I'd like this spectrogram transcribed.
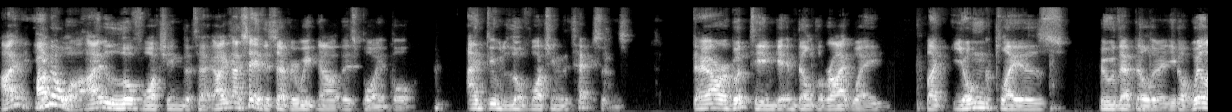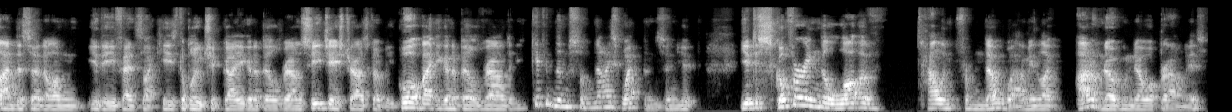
I, you I- know what? I love watching the Tex. I, I say this every week now at this point, but I do love watching the Texans. They are a good team getting built the right way. Like young players who they're building. You got Will Anderson on your defense, like he's the blue chip guy you're going to build around. CJ Stroud's going to be quarterback you're going to build around, and you're giving them some nice weapons, and you you're discovering a lot of talent from nowhere. I mean, like I don't know who Noah Brown is.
